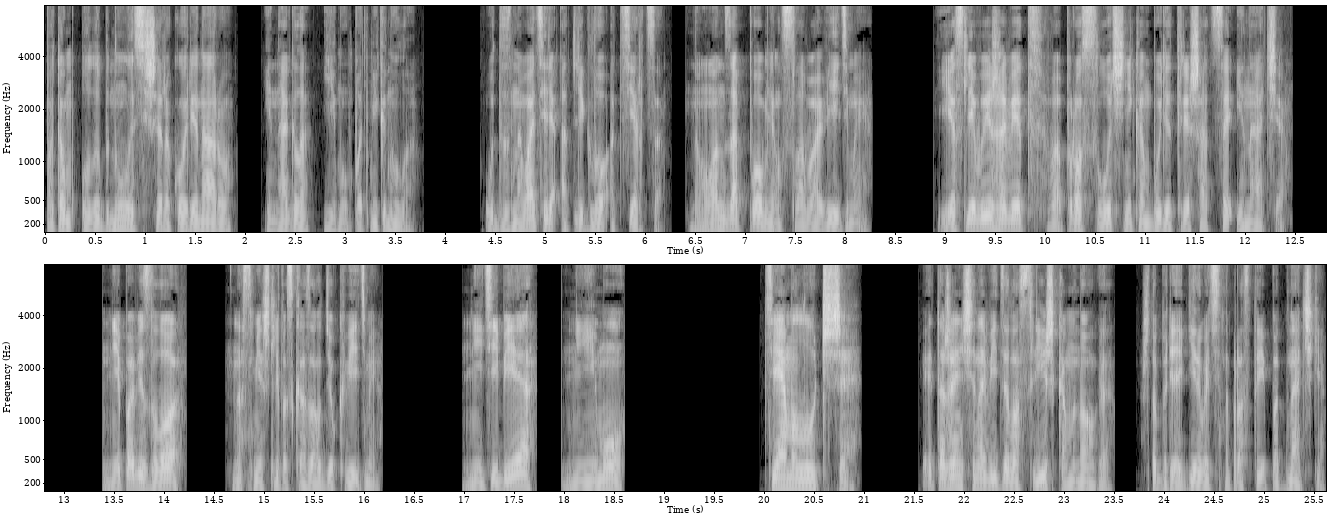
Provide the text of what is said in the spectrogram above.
потом улыбнулась широко Ренару и нагло ему подмигнула. У дознавателя отлегло от сердца, но он запомнил слова ведьмы. Если выживет, вопрос с лучником будет решаться иначе. «Не повезло», — насмешливо сказал Дюк ведьме. «Ни тебе, ни ему». «Тем лучше». Эта женщина видела слишком много, чтобы реагировать на простые подначки.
